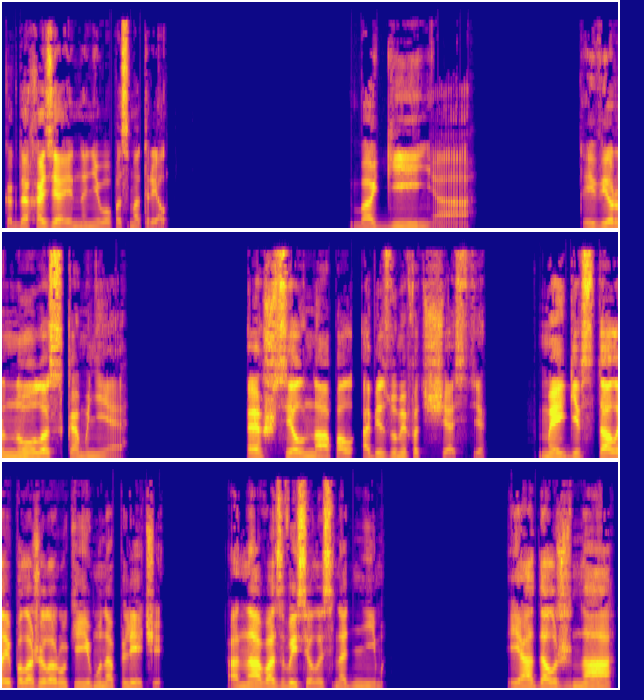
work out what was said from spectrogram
когда хозяин на него посмотрел. «Богиня, ты вернулась ко мне!» Эш сел на пол, обезумев от счастья. Мэгги встала и положила руки ему на плечи. Она возвысилась над ним. «Я должна», —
